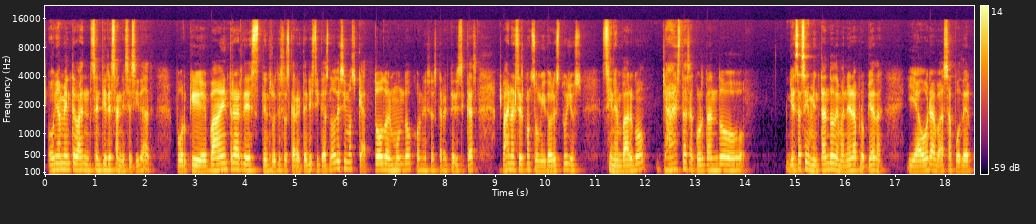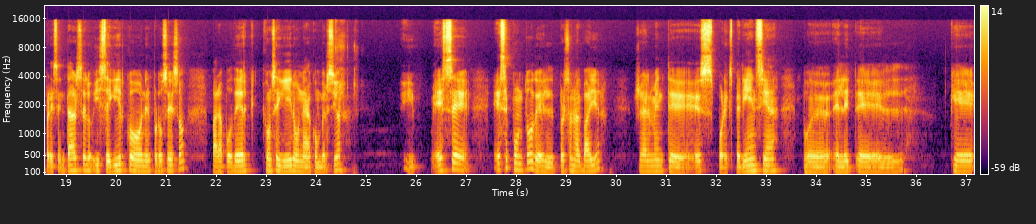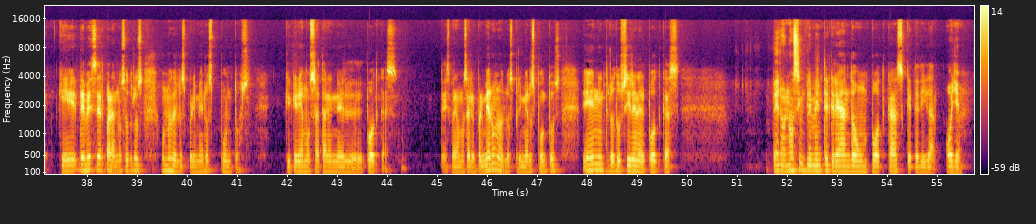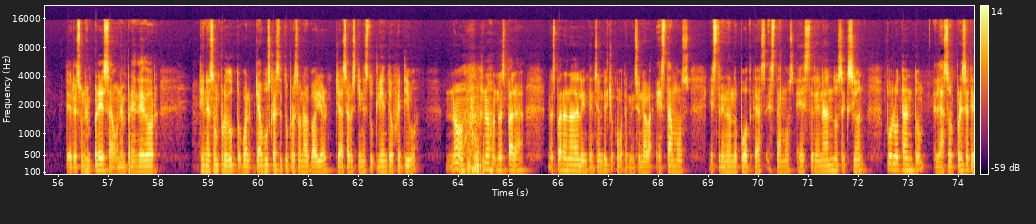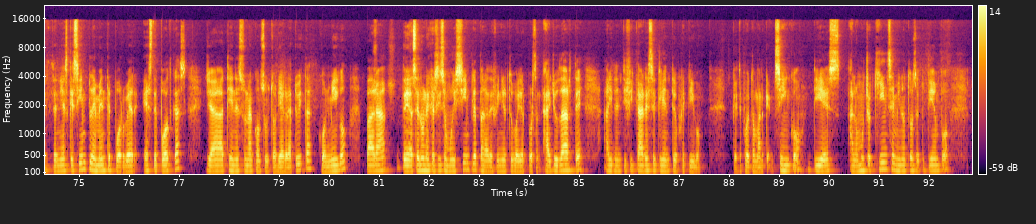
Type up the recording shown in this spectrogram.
obviamente van a sentir esa necesidad porque va a entrar dentro de esas características. No decimos que a todo el mundo con esas características van a ser consumidores tuyos. Sin embargo, ya estás acortando ya estás segmentando de manera apropiada y ahora vas a poder presentárselo y seguir con el proceso para poder conseguir una conversión. Y ese, ese punto del personal buyer realmente es por experiencia, el, el que, que debe ser para nosotros uno de los primeros puntos que queríamos tratar en el podcast esperamos ser el primero, uno de los primeros puntos en introducir en el podcast. Pero no simplemente creando un podcast que te diga, oye, eres una empresa, un emprendedor, tienes un producto, bueno, ya buscaste tu personal buyer, ya sabes quién es tu cliente objetivo. No, no, no es para, no es para nada la intención. De hecho, como te mencionaba, estamos estrenando podcast, estamos estrenando sección. Por lo tanto, la sorpresa que te tenía es que simplemente por ver este podcast ya tienes una consultoría gratuita conmigo para hacer un ejercicio muy simple para definir tu buyer person, ayudarte a identificar ese cliente objetivo que te puede tomar 5, 10, a lo mucho 15 minutos de tu tiempo,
